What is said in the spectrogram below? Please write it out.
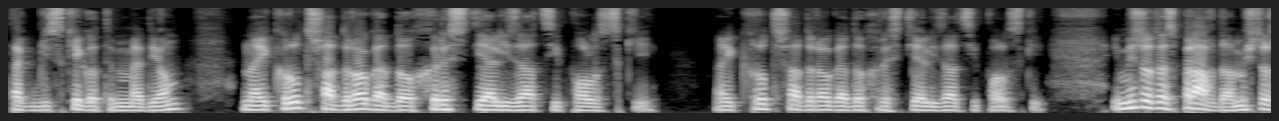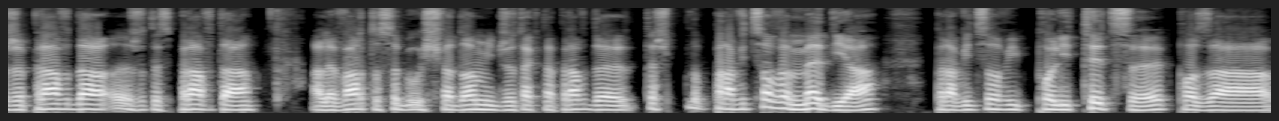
tak bliskiego tym mediom, najkrótsza droga do chrystializacji Polski najkrótsza droga do chrystializacji Polski. I myślę, że to jest prawda. Myślę, że prawda, że to jest prawda, ale warto sobie uświadomić, że tak naprawdę też no, prawicowe media, prawicowi politycy, poza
